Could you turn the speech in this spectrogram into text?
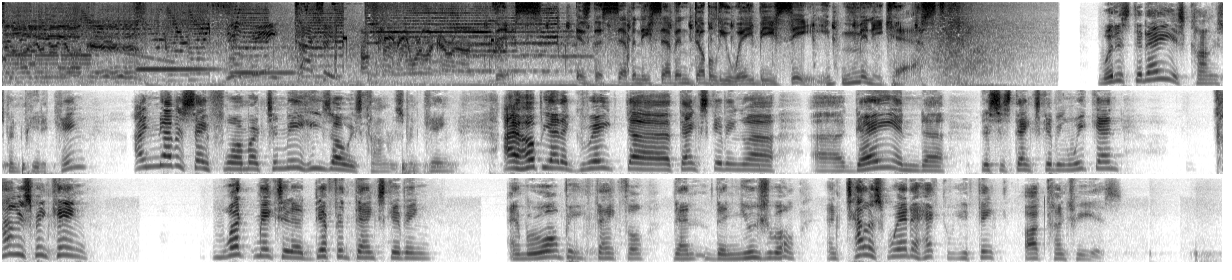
Listen, all you New Yorkers. Taxi. Okay, man, we're looking around. This is the 77 WABC minicast. With us today is Congressman Peter King. I never say former. To me, he's always Congressman King. I hope you had a great uh, Thanksgiving uh, uh, day, and uh, this is Thanksgiving weekend. Congressman King, what makes it a different Thanksgiving, and we're all being thankful than than usual? And tell us where the heck you think our country is.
